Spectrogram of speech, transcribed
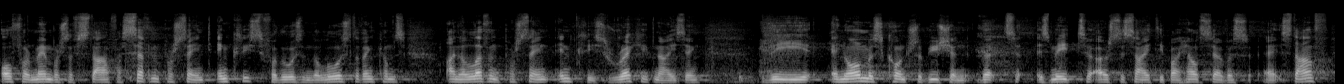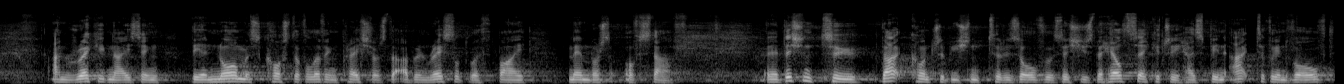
offer members of staff a 7% increase for those in the lowest of incomes, an 11% increase, recognising the enormous contribution that is made to our society by health service uh, staff and recognising the enormous cost of living pressures that have been wrestled with by members of staff. In addition to that contribution to resolve those issues, the Health Secretary has been actively involved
